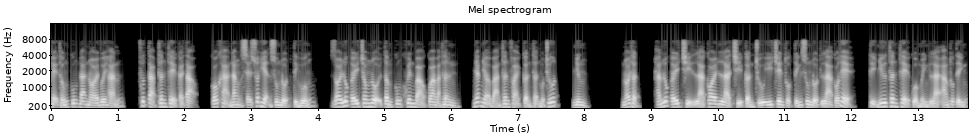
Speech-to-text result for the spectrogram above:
hệ thống cũng đã nói với hắn, phức tạp thân thể cải tạo, có khả năng sẽ xuất hiện xung đột tình huống doi lúc ấy trong nội tâm cũng khuyên bảo qua bản thân, nhắc nhở bản thân phải cẩn thận một chút, nhưng nói thật, hắn lúc ấy chỉ là coi là chỉ cần chú ý trên thuộc tính xung đột là có thể, tỉ như thân thể của mình là ám thuộc tính,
